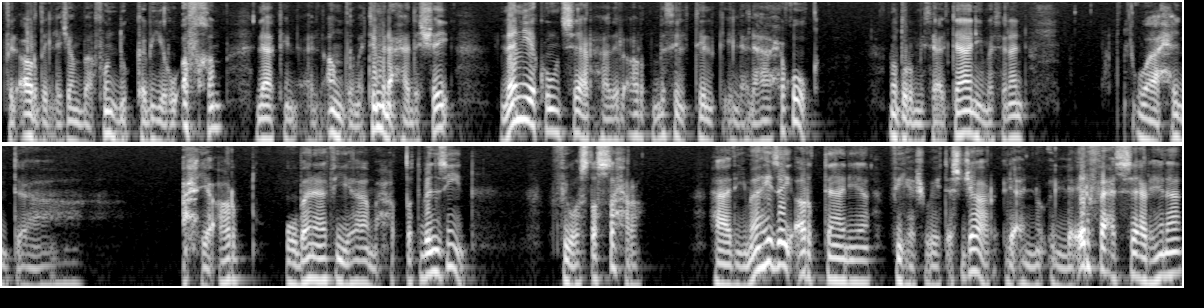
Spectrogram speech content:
في الأرض اللي جنبها فندق كبير وأفخم لكن الأنظمة تمنع هذا الشيء. لن يكون سعر هذه الأرض مثل تلك إلا لها حقوق. نضرب مثال ثاني مثلا واحد آه، أحيا أرض وبنى فيها محطة بنزين في وسط الصحراء. هذه ما هي زي أرض ثانية فيها شوية أشجار لأنه إلا ارفع السعر هنا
